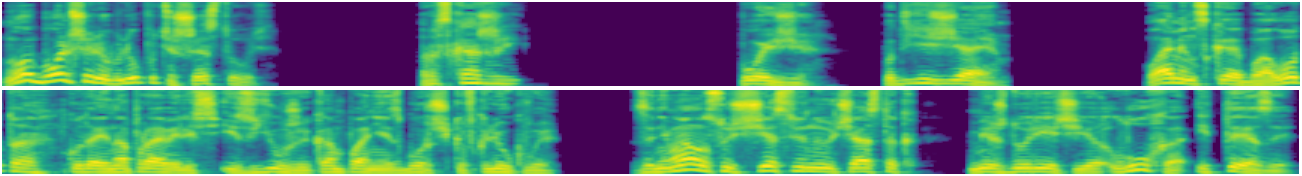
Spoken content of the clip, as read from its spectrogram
Но больше люблю путешествовать. Расскажи. Позже. Подъезжаем. Ламинское болото, куда и направились из Южи компания сборщиков клюквы, занимало существенный участок между речья Луха и Тезы.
